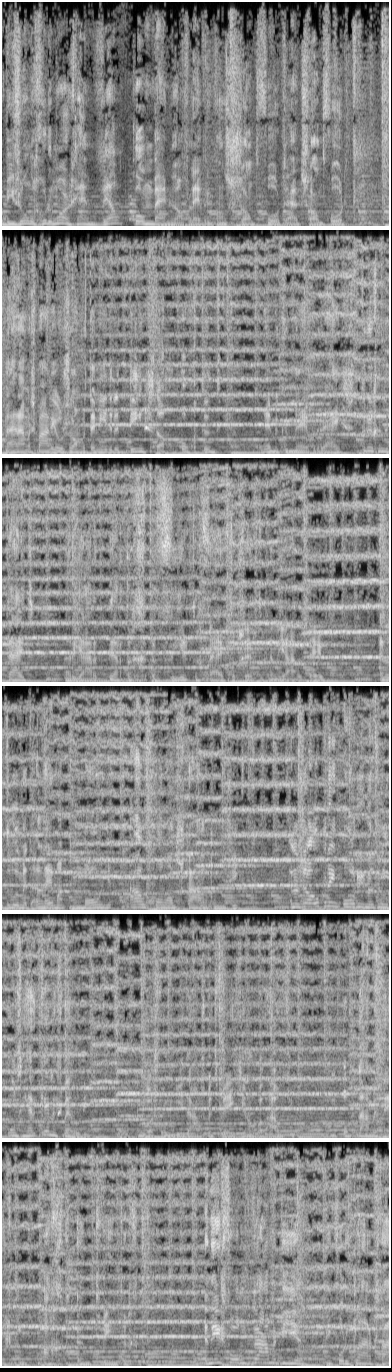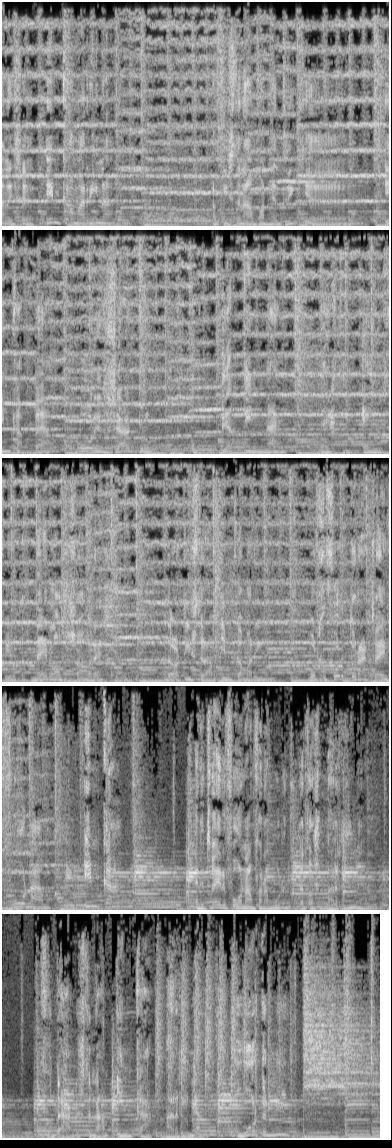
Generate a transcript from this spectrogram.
Een bijzonder goedemorgen en welkom bij een nieuwe aflevering van Zandvoort uit Zandvoort. Mijn naam is Mario Zandvoort en iedere dinsdagochtend neem ik u mee op reis terug in de tijd naar de jaren 30, 40, 50, 60 en de jaren 70. En dat doen we met alleen maar mooie oud-Hollandstalige muziek. En als opening hoor je natuurlijk onze herkenningsmelodie. En die was voor Louis Dames met Weet je nog wel oudje. Een opname uit 1928. En de eerstvolgende dame die, eh, die ik voor u klaar heb staan is eh, Imka Marina. Artiestennaam van Hendrikje eh, Imka Bijl. Geboren in Zuidbroek op 13 mei 1941. Nederlandse zangeres. De artiestennaam Imka Marina wordt gevormd door haar twee voornamen. Imka en de tweede voornaam van haar moeder, dat was Marina. Vandaar dus de naam Imka Marina. U hoort er nu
